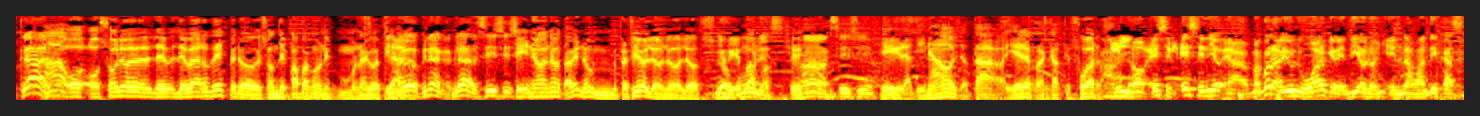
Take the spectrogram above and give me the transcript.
Claro. Ah, o, o solo de, de verdes, pero son de papa con, con algo de espinaca. Claro, espinaca, claro, sí, sí, sí. Sí, no, no, bien, no, me prefiero los, los, los Los gnocchi de comunes. papa. Sí. Ah, sí, sí. Sí, gratinado, ya está, ayer arrancaste fuerte. Ah, no, es el, es el ño- ah, me acuerdo había un lugar que vendía unos- en unas bandejas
